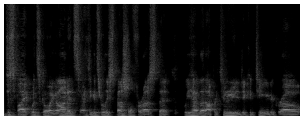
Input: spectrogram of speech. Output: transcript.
despite what's going on, it's I think it's really special for us that we have that opportunity to continue to grow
